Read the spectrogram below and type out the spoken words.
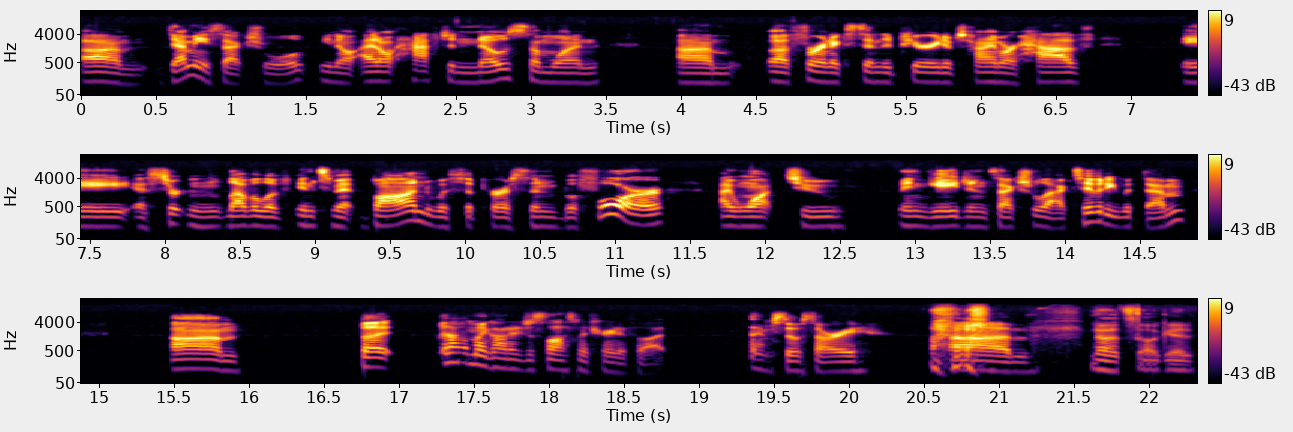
um, demisexual, you know, I don't have to know someone um, uh, for an extended period of time or have a, a certain level of intimate bond with the person before I want to engage in sexual activity with them. Um, but oh my god, I just lost my train of thought. I'm so sorry. Um, no, it's all good.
